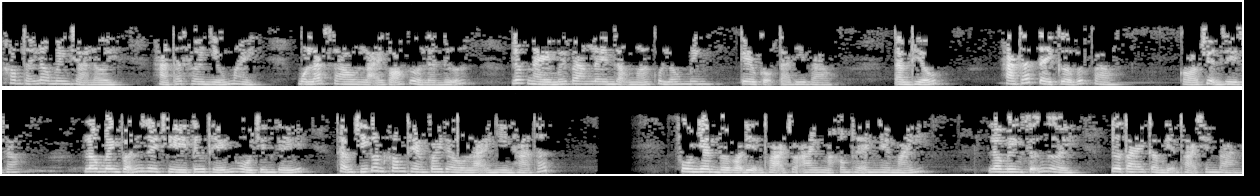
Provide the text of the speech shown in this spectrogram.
không thấy Lâu Minh trả lời, Hà thất hơi nhíu mày, một lát sau lại gõ cửa lần nữa, lúc này mới vang lên giọng nói của Lâu Minh, kêu cậu ta đi vào. Tam thiếu, Hà thất đẩy cửa bước vào, có chuyện gì sao? Lâu Minh vẫn duy trì tư thế ngồi trên ghế, thậm chí còn không thèm quay đầu lại nhìn Hà Thất. Phu nhân vừa gọi điện thoại cho anh mà không thấy anh nghe máy. Lâu Minh giữ người, đưa tay cầm điện thoại trên bàn.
